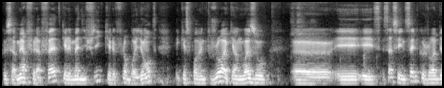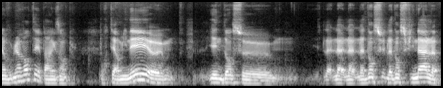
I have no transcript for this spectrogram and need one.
que sa mère fait la fête, qu'elle est magnifique, qu'elle est flamboyante, et qu'elle se promène toujours avec un oiseau. Euh, et, ça, c'est une scène que j'aurais bien voulu inventer, par exemple. Pour terminer, euh, il y a une danse, euh, danse, la danse finale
